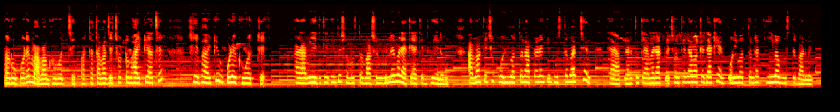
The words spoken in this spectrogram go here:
কারণ উপরে মামা ঘুমোচ্ছে, অর্থাৎ আমার যে ছোট্ট ভাইটি আছে, সেই ভাইটি উপরে ঘুমোচ্ছে। আর আমি এদিকে কিন্তু সমস্ত বাসনগুলো এবার একে একে ধুয়ে নেব। আমার কিছু পরিবর্তন আপনারা কি বুঝতে পারছেন? হ্যাঁ আপনারা তো ক্যামেরার পেছন থেকে আমাকে দেখেন, পরিবর্তনটা কী বা বুঝতে পারবেন?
